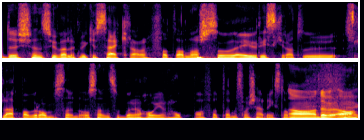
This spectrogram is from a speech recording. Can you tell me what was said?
Det känns ju väldigt mycket säkrare för att annars så är ju risken att du släpar bromsen och sen så börjar hojen hoppa för att den får kärringstopp. Ja, det, Ja.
